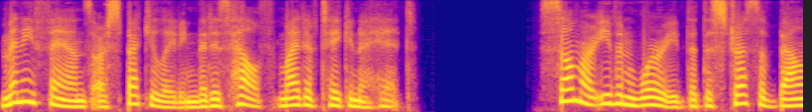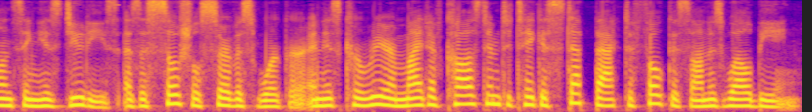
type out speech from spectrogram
many fans are speculating that his health might have taken a hit. Some are even worried that the stress of balancing his duties as a social service worker and his career might have caused him to take a step back to focus on his well-being.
